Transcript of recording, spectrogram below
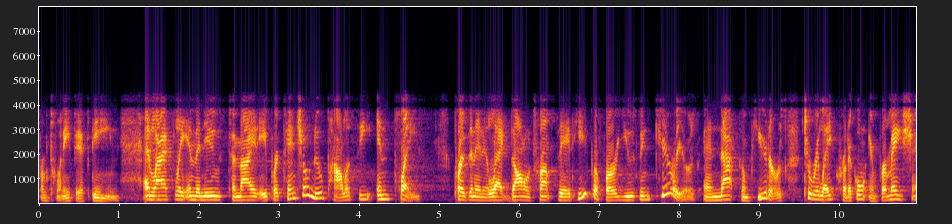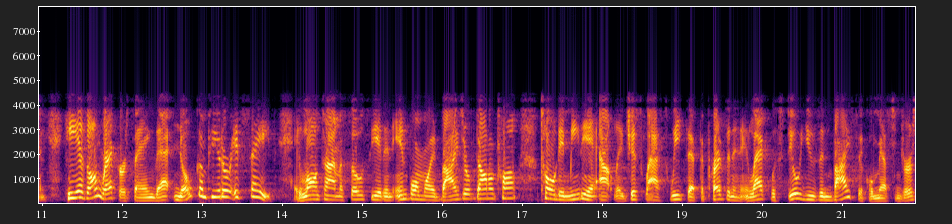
from 2015. And lastly, in the news tonight, a potential new policy in place President elect Donald Trump said he'd prefer using couriers and not computers to relay critical information. He is on record saying that no computer is safe. A longtime associate and informal advisor of Donald Trump told a media outlet just last week that the president elect was still using bicycle messengers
